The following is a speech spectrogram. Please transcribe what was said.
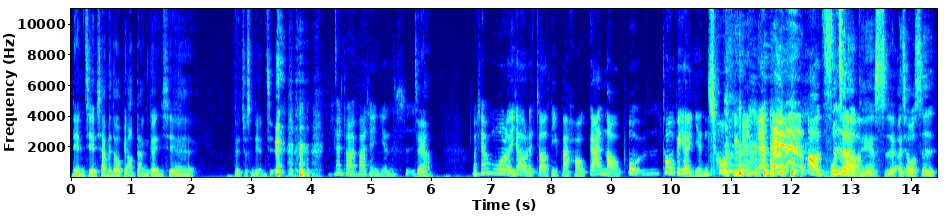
连接下面都有表单跟一些，对，就是连接。我现在突然发现一件事，怎样，我现在摸了一下我的脚底板，好干哦，破脱皮很严重耶，好刺哦。我这两天也是，而且我是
